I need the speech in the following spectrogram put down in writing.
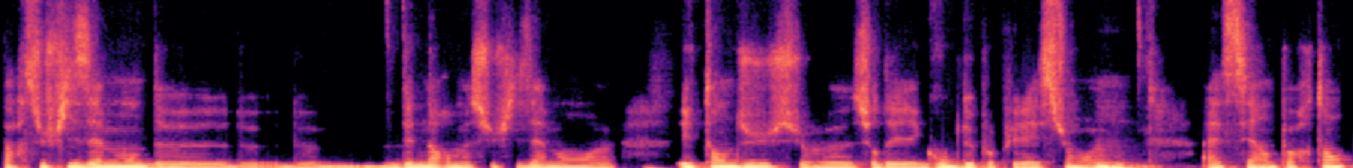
par suffisamment de, des normes suffisamment étendues sur, sur des groupes de population assez important.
